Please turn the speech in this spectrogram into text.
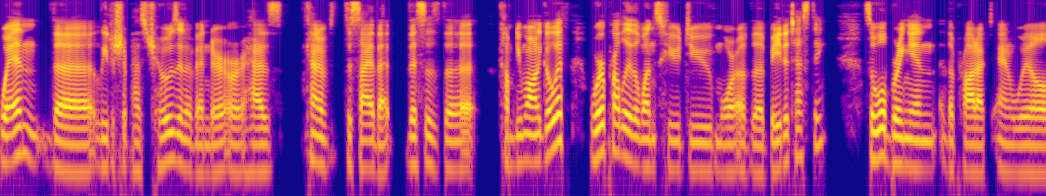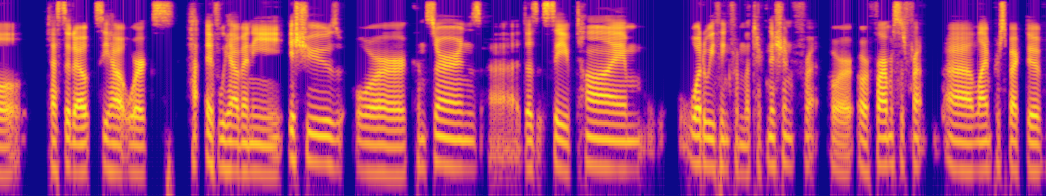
when the leadership has chosen a vendor or has kind of decided that this is the company we want to go with, we're probably the ones who do more of the beta testing. So we'll bring in the product and we'll test it out, see how it works. If we have any issues or concerns, uh, does it save time? What do we think from the technician front or, or pharmacist front uh, line perspective?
